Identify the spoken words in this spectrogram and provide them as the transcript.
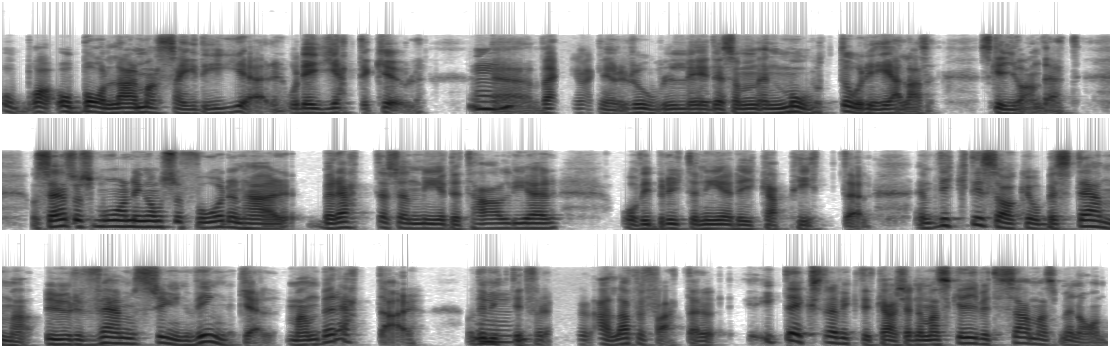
och, och bollar massa idéer och det är jättekul. Mm. Eh, verkligen, verkligen rolig, det är som en motor i hela skrivandet. Och sen så småningom så får den här berättelsen mer detaljer och vi bryter ner det i kapitel. En viktig sak är att bestämma ur vems synvinkel man berättar. Och det är Mm. viktigt för alla författare. Inte extra viktigt kanske när man skriver tillsammans med någon.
